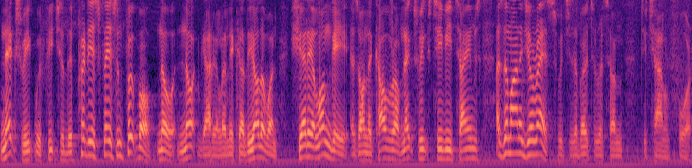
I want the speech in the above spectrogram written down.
Next week, we feature the prettiest face in football. No, not Gary Lineker, the other one. Cherie Lunghi is on the cover of next week's TV Times as the manageress, which is about to return to Channel 4.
